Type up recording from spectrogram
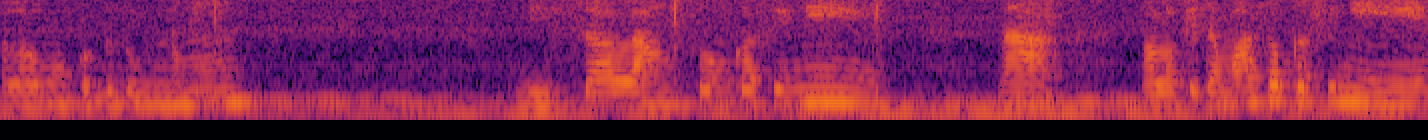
Kalau mau ke gedung 6 Bisa langsung ke sini. Nah kalau kita masuk ke sini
